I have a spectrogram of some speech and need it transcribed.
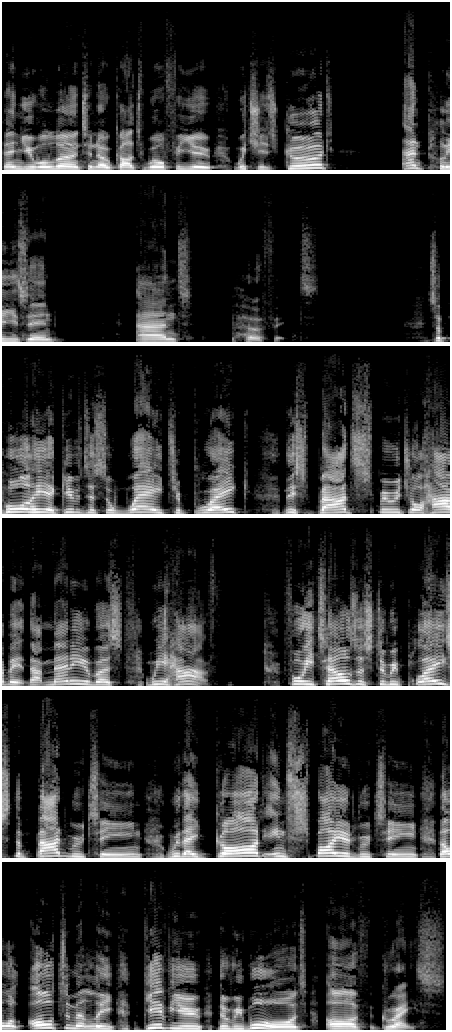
Then you will learn to know God's will for you, which is good and pleasing and perfect. So, Paul here gives us a way to break this bad spiritual habit that many of us we have. For he tells us to replace the bad routine with a God inspired routine that will ultimately give you the reward of grace.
